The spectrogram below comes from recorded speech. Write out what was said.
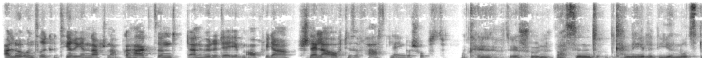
alle unsere Kriterien da schon abgehakt sind, dann würde der eben auch wieder schneller auf diese Fastlane geschubst. Okay, sehr schön. Was sind Kanäle, die ihr nutzt,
